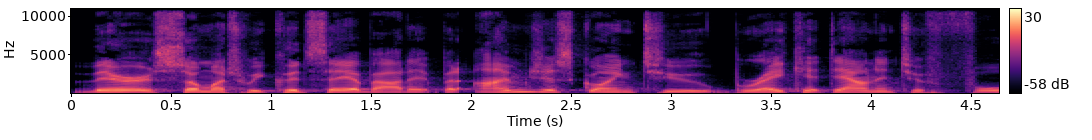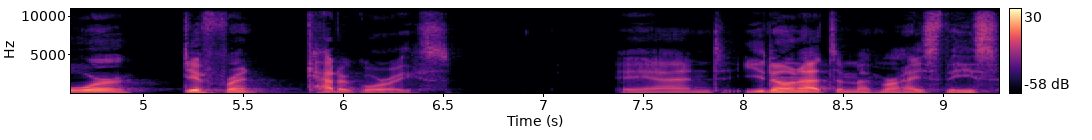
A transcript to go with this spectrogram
There is so much we could say about it, but I'm just going to break it down into four different categories. And you don't have to memorize these,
